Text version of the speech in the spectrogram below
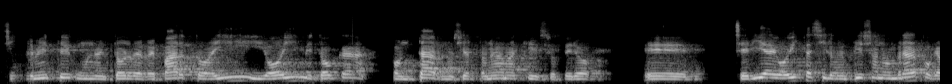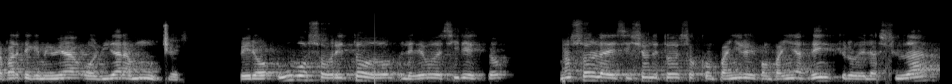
simplemente un actor de reparto ahí y hoy me toca contar, ¿no es cierto? Nada más que eso, pero eh, sería egoísta si los empiezo a nombrar porque aparte que me voy a olvidar a muchos. Pero hubo sobre todo, les debo decir esto, no solo la decisión de todos esos compañeros y compañeras dentro de la ciudad,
